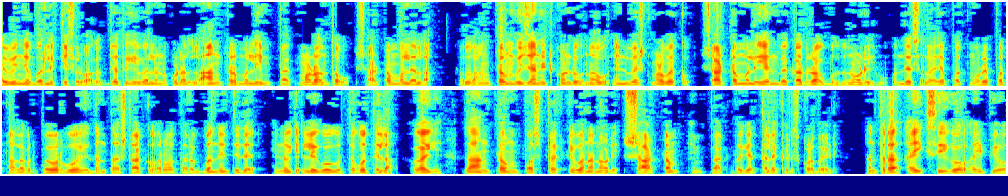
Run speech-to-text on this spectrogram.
ರೆವಿನ್ಯೂ ಬರಲಿಕ್ಕೆ ಶುರು ಆಗುತ್ತೆ ಜೊತೆಗೆ ಇವೆಲ್ಲನೂ ಕೂಡ ಲಾಂಗ್ ಟರ್ಮ್ ಅಲ್ಲಿ ಇಂಪ್ಯಾಕ್ಟ್ ಮಾಡುವಂಥವು. ಶಾರ್ಟ್ ಟರ್ಮ್ ಅಲ್ಲ ಲಾಂಗ್ ಟರ್ಮ್ ವಿಷನ್ ಇಟ್ಕೊಂಡು ನಾವು ಇನ್ವೆಸ್ಟ್ ಮಾಡಬೇಕು. ಶಾರ್ಟ್ ಟರ್ಮ್ ಅಲ್ಲಿ ಏನ್ ಬೇಕಾದ್ರೂ ಆಗ್ಬೋದು. ನೋಡಿ, ಒಂದೇ ಸಲ ಎಪ್ಪತ್ಮೂರು, ಎಪ್ಪತ್ನಾಲ್ಕು ರೂಪಾಯಿವರೆಗೂ ಹೋಗಿದ್ದಂತ ಸ್ಟಾಕ್ ಅರವತ್ತಾರಕ್ಕೆ ಬಂದ್ ನಿಂತಿದೆ ಇನ್ನು ಎಲ್ಲಿಗೆ ಹೋಗುತ್ತೋ ಗೊತ್ತಿಲ್ಲ. ಹಾಗಾಗಿ ಲಾಂಗ್ ಟರ್ಮ್ ಪರ್ಸ್ಪೆಕ್ಟಿವ್ ಅನ್ನ ನೋಡಿ ಶಾರ್ಟ್ ಟರ್ಮ್ ಇಂಪ್ಯಾಕ್ಟ್ ಬಗ್ಗೆ ತಲೆ ಕೆಡಿಸ್ಕೊಳ್ಬೇಡಿ. ನಂತರ ಐಕ್ಸಿಗೋ ಐ ಪಿ ಒ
